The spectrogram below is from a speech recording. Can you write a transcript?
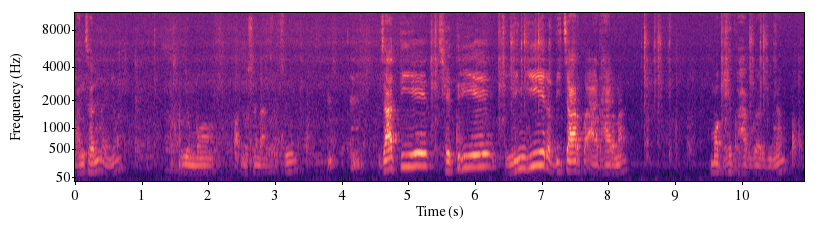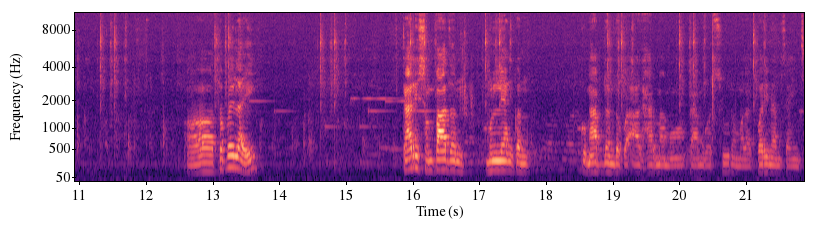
भन्छन् होइन? यो म घोषणा गर्छु। जातीय क्षेत्रीय लिङ्गीय र विचारको आधारमा म भेदभाव गर्दिनँ। तपाईँलाई कार्य सम्पादन मूल्याङ्कनको मापदण्डको आधारमा म काम गर्छु र मलाई परिणाम चाहिन्छ।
